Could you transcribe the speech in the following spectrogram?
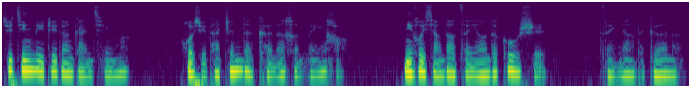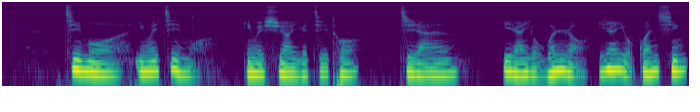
去经历这段感情吗？或许他真的可能很美好，你会想到怎样的故事，怎样的歌呢？寂寞，因为寂寞，因为需要一个寄托。既然依然有温柔，依然有关心，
